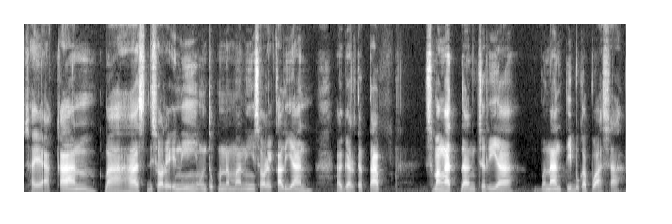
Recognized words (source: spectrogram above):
saya akan bahas di sore ini untuk menemani sore kalian agar tetap semangat dan ceria menanti buka puasa.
